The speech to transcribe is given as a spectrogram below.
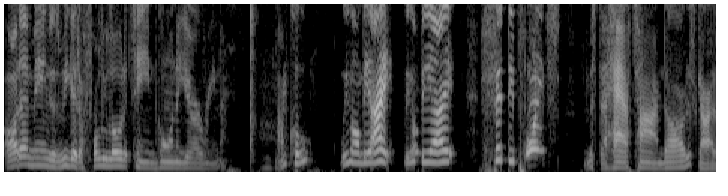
all that means is we get a fully loaded team going to your arena. I'm cool. We gonna be alright. We gonna be alright. Fifty points, Mister Halftime dog. This guy's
